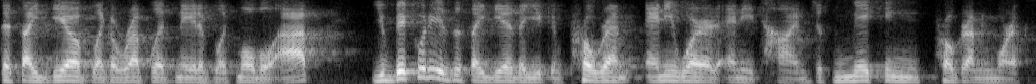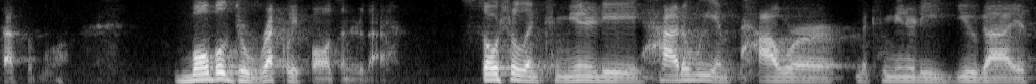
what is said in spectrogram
this idea of like a Replit native like mobile app. Ubiquity is this idea that you can program anywhere at any time, just making programming more accessible. Mobile directly falls under that. Social and community, how do we empower the community, you guys,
